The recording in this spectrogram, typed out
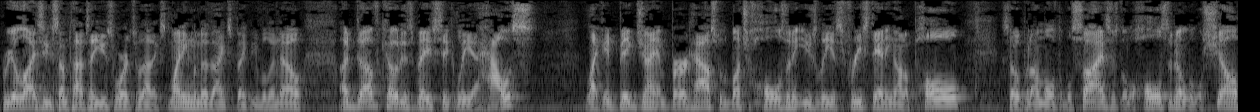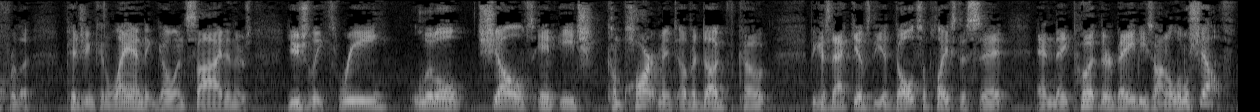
Realizing sometimes I use words without explaining them that I expect people to know. A dovecote is basically a house, like a big giant birdhouse with a bunch of holes in it. Usually is freestanding on a pole. It's open on multiple sides. There's little holes in it, a little shelf where the pigeon can land and go inside. And there's usually three little shelves in each compartment of a dovecote because that gives the adults a place to sit and they put their babies on a little shelf.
